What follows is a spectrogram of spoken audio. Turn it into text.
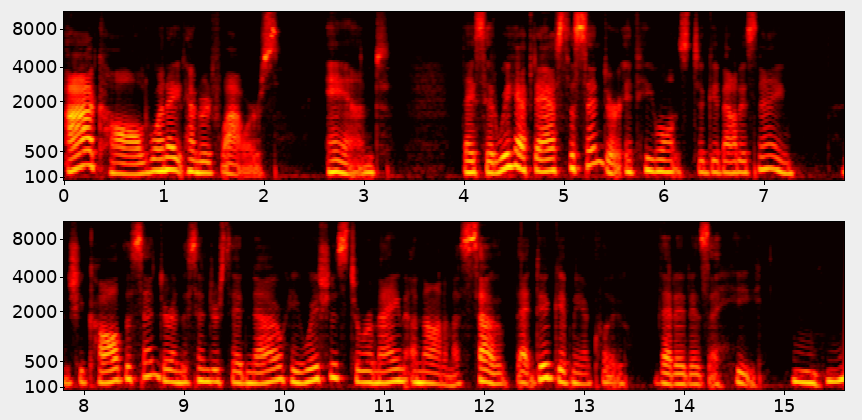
I called 1 800 Flowers, and they said, We have to ask the sender if he wants to give out his name. And she called the sender, and the sender said, No, he wishes to remain anonymous. So that did give me a clue that it is a he. Mm-hmm.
